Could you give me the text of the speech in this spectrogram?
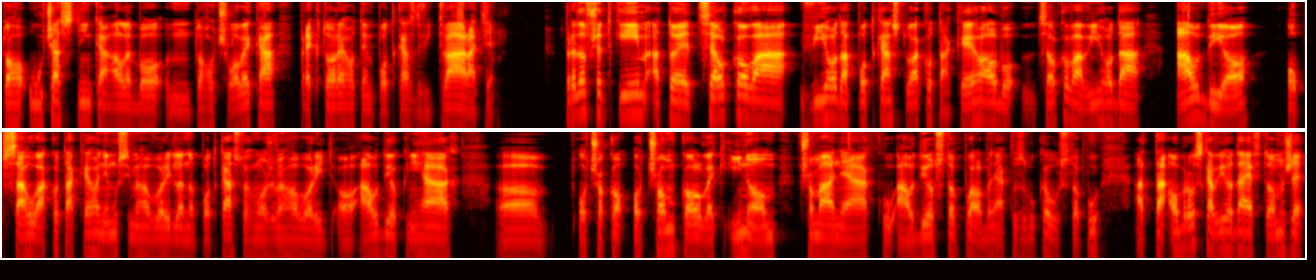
toho účastníka alebo toho človeka, pre ktorého ten podcast vytvárate. Predovšetkým, a to je celková výhoda podcastu ako takého, alebo celková výhoda audio obsahu ako takého, nemusíme hovoriť len o podcastoch, môžeme hovoriť o audioknihách, eh, o, čo, o čomkoľvek inom, čo má nejakú audiostopu alebo nejakú zvukovú stopu. A tá obrovská výhoda je v tom, že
